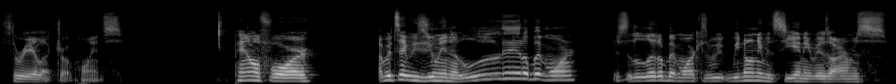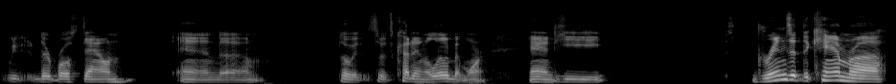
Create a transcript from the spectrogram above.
three electro points. Panel four, I would say we zoom in a little bit more, just a little bit more, because we, we don't even see any of his arms. We they're both down, and um, so it, so it's cut in a little bit more, and he grins at the camera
